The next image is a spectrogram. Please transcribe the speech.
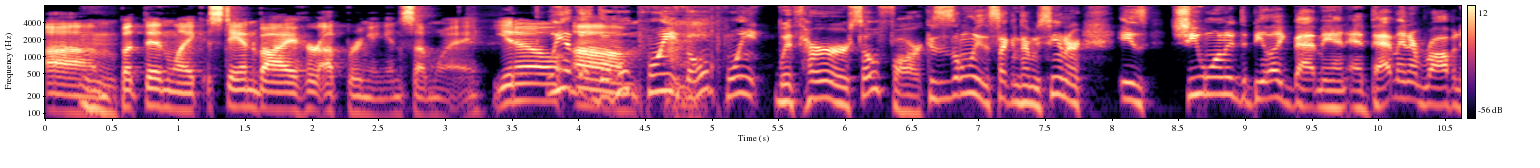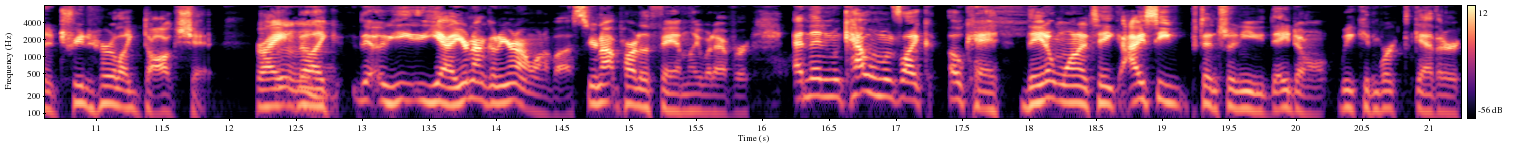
Um, Mhm. but then like stand by her upbringing in some way, you know. Well, yeah, the, the whole Um, point, the whole point with her so far, because it's only the second time we've seen her, is she wanted to be like Batman, and Batman and Robin had treated her like dog shit. Right? Mhm. They're like, yeah, you're not gonna, you're not one of us. You're not part of the family, whatever. And then when Catwoman's like, okay, they don't want to take. I see potential in you. They don't. We can work together.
